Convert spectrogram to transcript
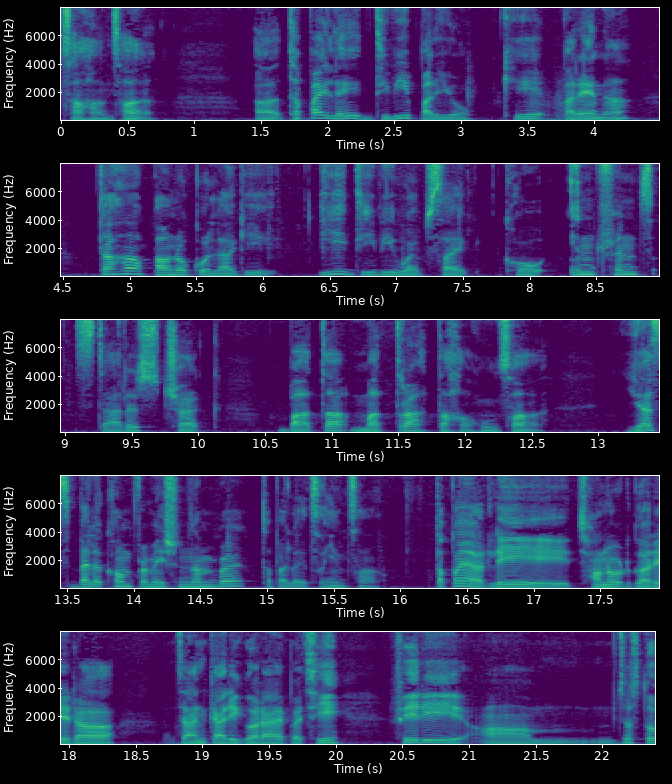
चाहन्छ तपाईँले डिबी पर्यो के परेन तहाँ पाउनको लागि यी डिबी वेबसाइटको इन्ट्रेन्स स्ट्याटस चेकबाट मात्र थाहा हुन्छ यस बेला कन्फर्मेसन नम्बर तपाईँलाई चाहिन्छ तपाईँहरूले छनौट गरेर जानकारी गराएपछि फेरि जस्तो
